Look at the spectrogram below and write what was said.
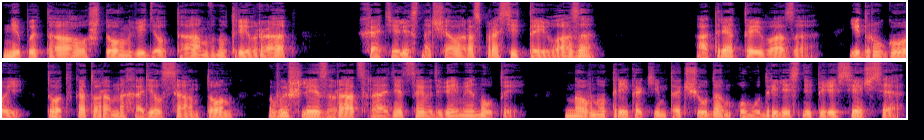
не пытал, что он видел там, внутри врат. Хотели сначала расспросить Тайваза? Отряд Тайваза и другой, тот, в котором находился Антон, вышли из врат с разницей в две минуты, но внутри каким-то чудом умудрились не пересечься.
